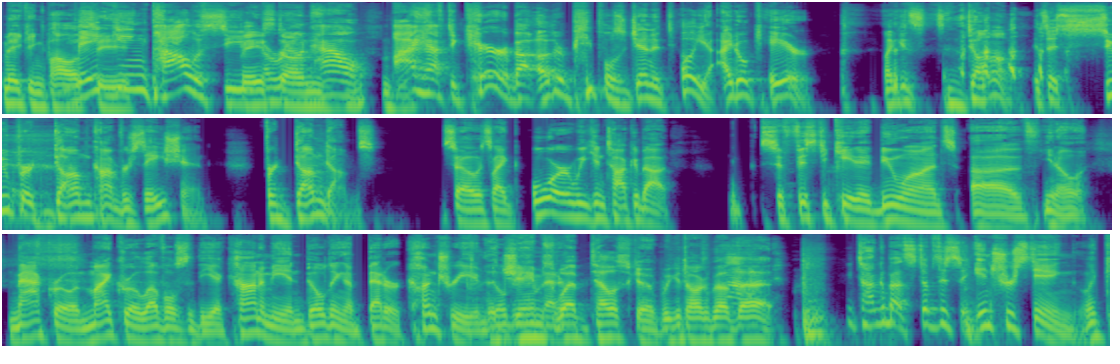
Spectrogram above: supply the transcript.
making policy. making policy based around on- how I have to care about other people's genitalia. I don't care. Like it's dumb. it's a super dumb conversation for dum dums. So it's like, or we can talk about sophisticated nuance of you know macro and micro levels of the economy and building a better country the James better- Webb Telescope. We could talk about that. We talk about stuff that's interesting. Like,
